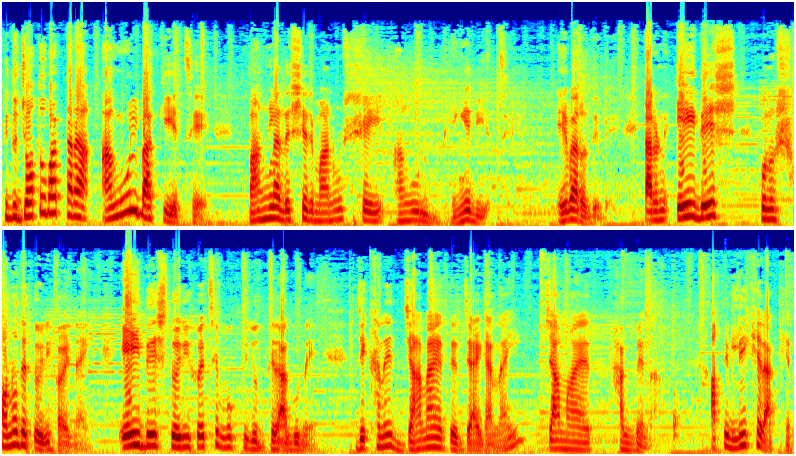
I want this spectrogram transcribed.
কিন্তু যতবার তারা আঙুল বাকিয়েছে, বাংলাদেশের মানুষ সেই আঙুল ভেঙে দিয়েছে। এবারও দেবে। কারণ এই দেশ কোনো সনদে তৈরি হয় নাই। এই দেশ তৈরি হয়েছে মুক্তিযুদ্ধের আগুনে, যেখানে জামায়াতের জায়গা নাই, জামায়াত থাকবে না। আপনি লিখে রাখেন,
